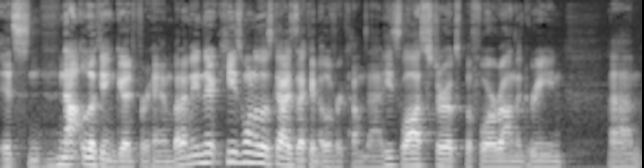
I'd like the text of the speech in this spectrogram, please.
it's not looking good for him. But I mean, he's one of those guys that can overcome that. He's lost strokes before around the green. Um,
